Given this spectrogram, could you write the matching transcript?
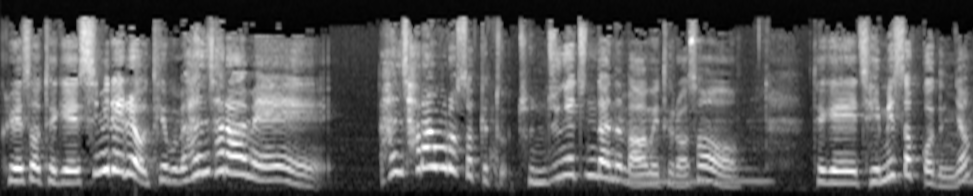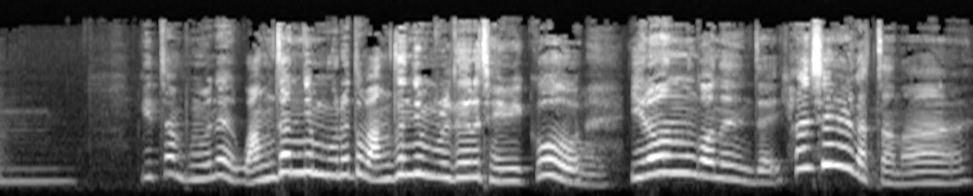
그래서 되게 스미레를 어떻게 보면 한 사람의 한 사람으로서 존중해준다는 마음이 들어서 되게 재밌었거든요. 이게 참 보면은 왕자님 물은 또 왕자님 물대로 재밌고 어. 이런 거는 이제 현실 같잖아.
